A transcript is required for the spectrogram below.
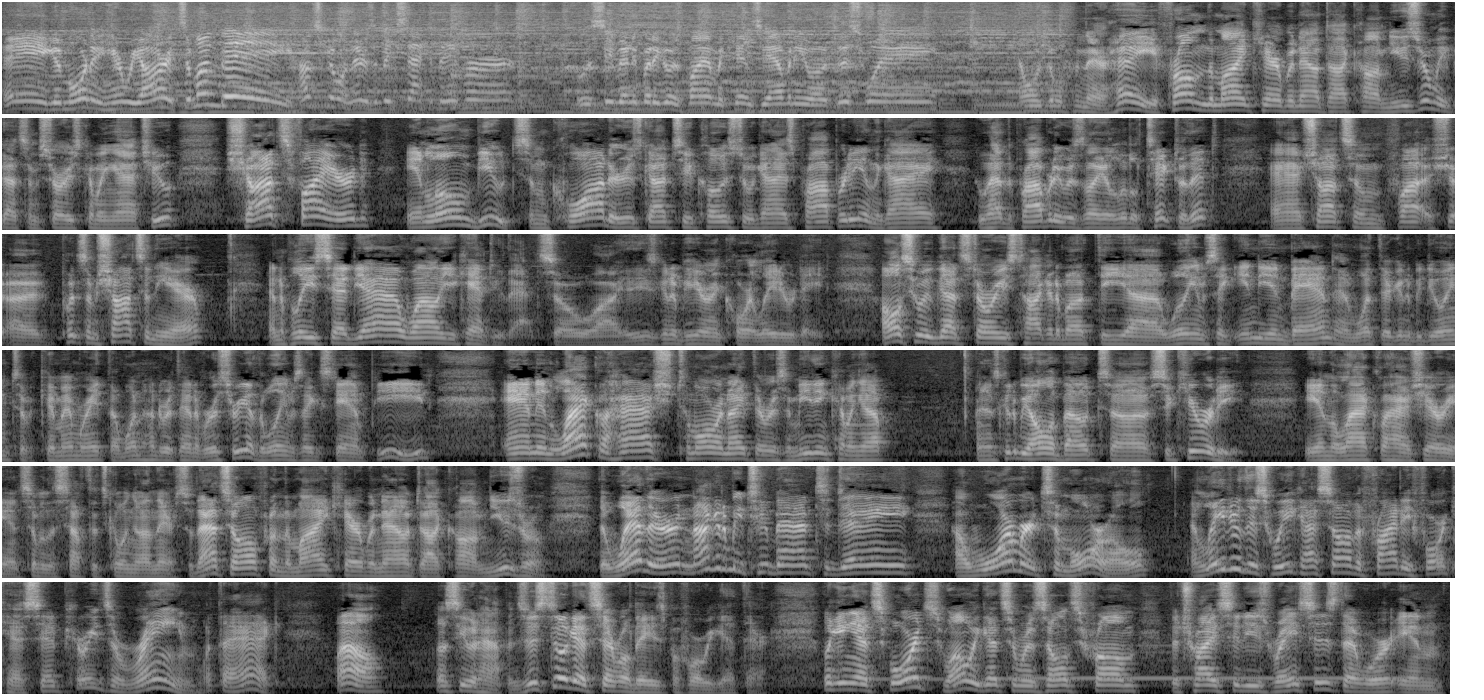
Hey, good morning. Here we are. It's a Monday. How's it going? There's a big stack of paper. We'll see if anybody goes by on Mackenzie Avenue out this way. And we'll go from there. Hey, from the MyCaribouNow.com newsroom, we've got some stories coming at you. Shots fired in Lone Butte. Some quadders got too close to a guy's property, and the guy who had the property was like a little ticked with it and shot some, uh, put some shots in the air. And the police said, yeah, well, you can't do that. So uh, he's going to be here in court later date. Also, we've got stories talking about the uh, Williams Lake Indian Band and what they're going to be doing to commemorate the 100th anniversary of the Williams Lake Stampede. And in Lac-La-Hache, tomorrow night, there is a meeting coming up, and it's going to be all about uh, security in the Lac-La-Hache area and some of the stuff that's going on there. So that's all from the MyCaribouNow.com newsroom. The weather, not going to be too bad today, uh, warmer tomorrow, and later this week, I saw the Friday forecast said periods of rain. What the heck? Well, let's see what happens. We still got several days before we get there. Looking at sports, well, we got some results from the Tri-Cities races that were in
